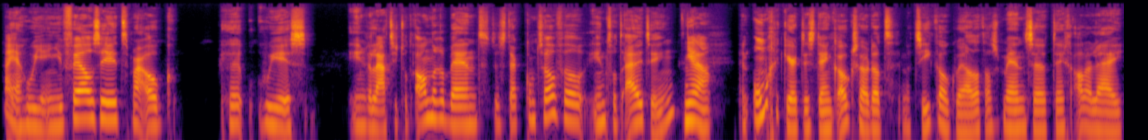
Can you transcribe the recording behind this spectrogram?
nou ja, hoe je in je vel zit, maar ook eh, hoe je is in relatie tot anderen bent. Dus daar komt zoveel in tot uiting. Ja, En omgekeerd is denk ik ook zo dat, en dat zie ik ook wel, dat als mensen tegen allerlei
